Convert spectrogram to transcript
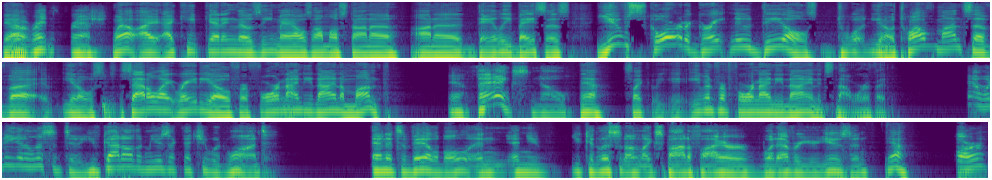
Yeah. Right in the trash. Well, I, I keep getting those emails almost on a on a daily basis. You've scored a great new deal. Tw- you know, twelve months of uh, you know s- satellite radio for four ninety nine a month. Yeah. Thanks. No. Yeah, it's like even for four ninety nine, it's not worth it. Yeah, what are you going to listen to? You've got all the music that you would want and it's available and and you you can listen on like Spotify or whatever you're using. Yeah, or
